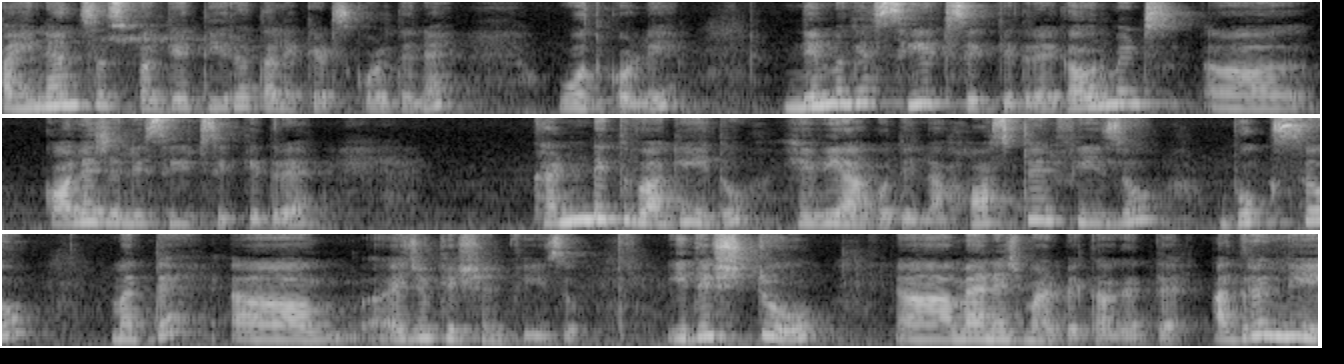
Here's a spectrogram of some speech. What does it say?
ಫೈನಾನ್ಸಸ್ ಬಗ್ಗೆ ತೀರಾ ತಲೆ ಕೆಡಿಸ್ಕೊಳ್ದೇ ಓದ್ಕೊಳ್ಳಿ. ನಿಮಗೆ ಸೀಟ್ ಸಿಕ್ಕಿದ್ರೆ ಗೌರ್ಮೆಂಟ್ಸ್ ಕಾಲೇಜಲ್ಲಿ ಸೀಟ್ ಸಿಕ್ಕಿದ್ರೆ ಖಂಡಿತವಾಗಿ ಇದು ಹೆವಿ ಆಗೋದಿಲ್ಲ. ಹಾಸ್ಟೆಲ್ ಫೀಸು ಬುಕ್ಸು ಮತ್ತು ಎಜುಕೇಷನ್ ಫೀಸು ಇದಿಷ್ಟು ಮ್ಯಾನೇಜ್ ಮಾಡಬೇಕಾಗತ್ತೆ. ಅದರಲ್ಲಿ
